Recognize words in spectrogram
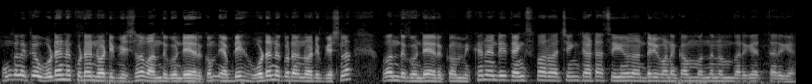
உங்களுக்கு உடனுக்குடன் நோட்டிஃபிகேஷனில் வந்து கொண்டே இருக்கும். எப்படி? உடனுக்குடன் நோட்டிஃபிகேஷனில் வந்து கொண்டே இருக்கும். மிக்க நன்றி. தேங்க்ஸ் ஃபார் வாட்சிங் டாட்டா சியூ நன்றி. வணக்கம். வந்தனம் வருக. தருக.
